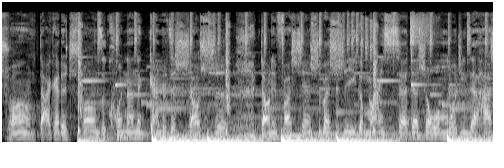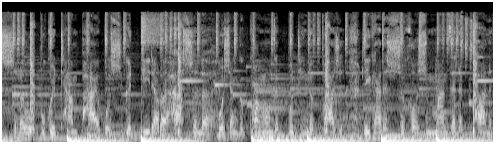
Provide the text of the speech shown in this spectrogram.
窗，打开的窗子，困难的感觉在消失。当你发现失败是一个 mindset，戴上我墨镜在哈士了，我不会摊牌，我是个低调的哈士了。我像个矿工在不停的发掘，离开的时候是满载的 partner，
